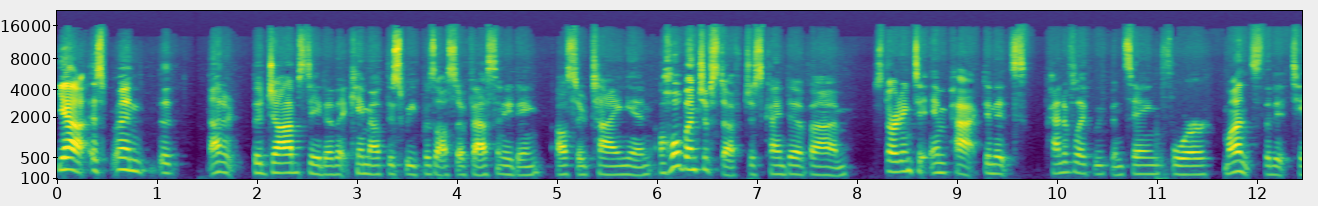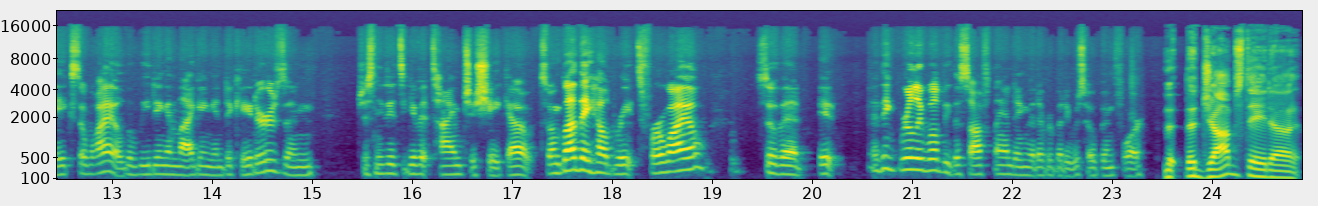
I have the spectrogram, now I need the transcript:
Yeah, and I don't the jobs data that came out this week was also fascinating. Also tying in a whole bunch of stuff, just kind of um, starting to impact, and it's kind of like we've been saying for months that it takes a while, the leading and lagging indicators, and just needed to give it time to shake out. So I'm glad they held rates for a while so that it, I think, really will be the soft landing that everybody was hoping for. The, the jobs data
